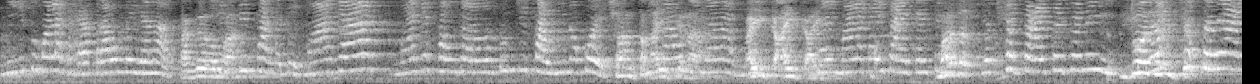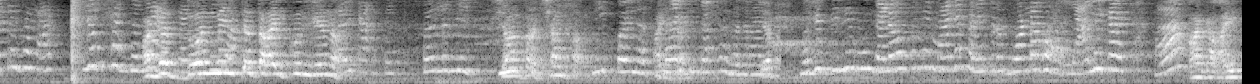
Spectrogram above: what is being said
मी तुम्हाला घरात राहून नाही देणार अगं, मा- शिस्तीत सांगते माझ्या माझ्या संसारावर तुमची सावली नकोय शांत, मी ऐक राहून ना. देणार. ऐक, ऐक, ऐक. नाही, मला काहीच ऐकायचं माझं- नाही. एक शब्द ऐकायचा नाही दोन एक मिनिटं. शब्द नाही ऐकायचा मला. एक शब्द नाही अगं ऐकायचा. दोन मिनिटं तर ऐकून घे ना काहीच ऐकायचं. पहिलं मी शांता शांता मी पहिलं ऐक, जाय ऐक. तिच्या संगत राहायला. या. म्हणजे ती निघून गेल्यावर तुम्ही माझ्याकडे इकडे बोंडा भरायला आले काय अगं ऐक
